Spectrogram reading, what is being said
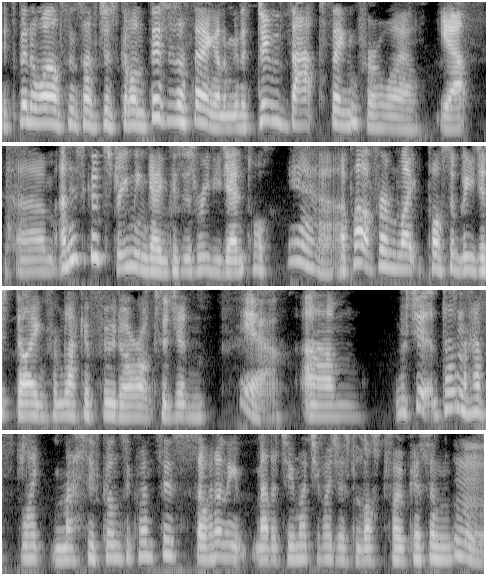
It's been a while since I've just gone. This is a thing, and I'm gonna do that thing for a while. Yeah. Um, and it's a good streaming game because it's really gentle. Yeah. Apart from like possibly just dying from lack of food or oxygen, Yeah. um, which it doesn't have like massive consequences. So I don't think it mattered too much if I just lost focus and Hmm.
